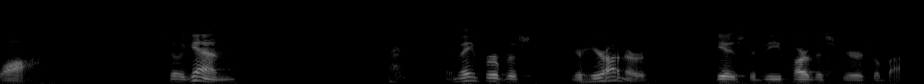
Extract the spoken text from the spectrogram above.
walk. So again, the main purpose you're here on earth is to be part of the spiritual body.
